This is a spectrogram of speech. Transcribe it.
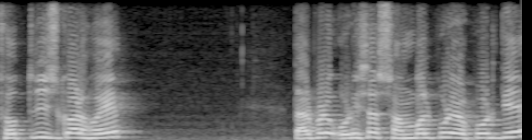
ছত্তিশগড় হয়ে, তারপরে ওড়িশার সম্বলপুরের ওপর দিয়ে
